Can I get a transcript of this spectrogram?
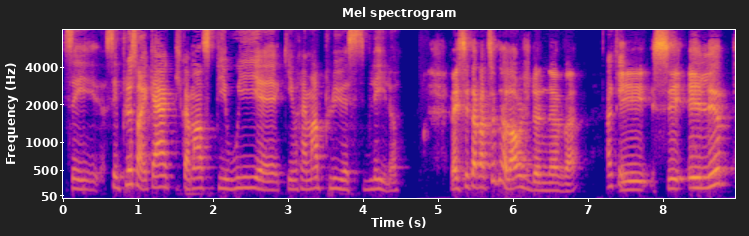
C'est plus un cas qui commence, puis oui, qui est vraiment plus ciblé, là. Bien, c'est à partir de l'âge de 9 ans. Et c'est élite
